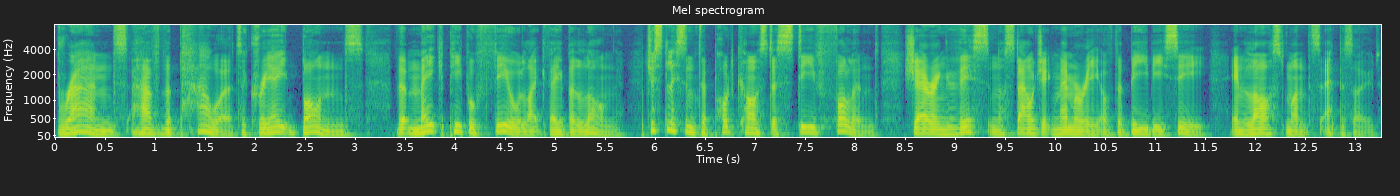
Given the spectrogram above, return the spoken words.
Brands have the power to create bonds that make people feel like they belong. Just listen to podcaster Steve Folland sharing this nostalgic memory of the BBC in last month's episode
